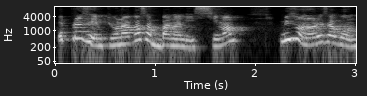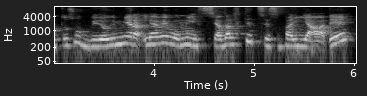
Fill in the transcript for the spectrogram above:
E per esempio una cosa banalissima, mi sono resa conto subito che era, le avevo messe ad altezze sbagliate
